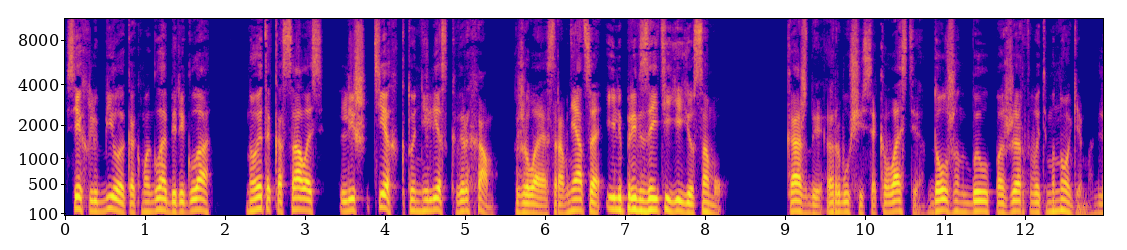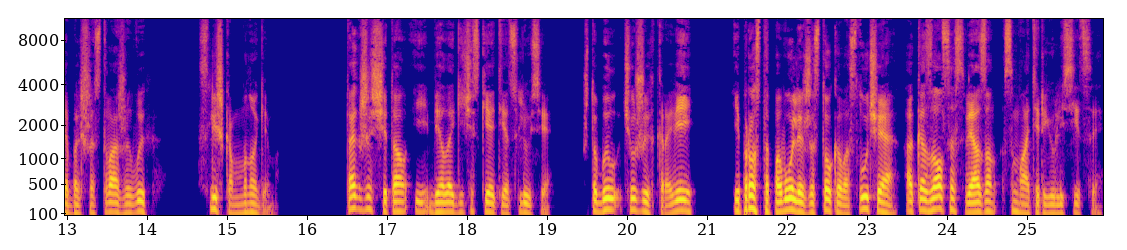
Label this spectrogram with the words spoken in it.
всех любила, как могла, берегла, но это касалось лишь тех, кто не лез к верхам, желая сравняться или превзойти ее саму. Каждый, рвущийся к власти, должен был пожертвовать многим для большинства живых, слишком многим. Также считал и биологический отец Люси, что был чужих кровей и просто по воле жестокого случая оказался связан с матерью лисицы.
